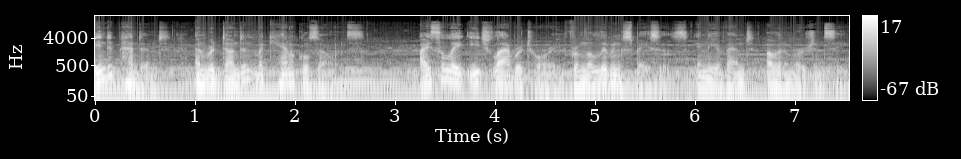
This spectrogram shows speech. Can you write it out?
Independent and redundant mechanical zones isolate each laboratory from the living spaces in the event of an emergency.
